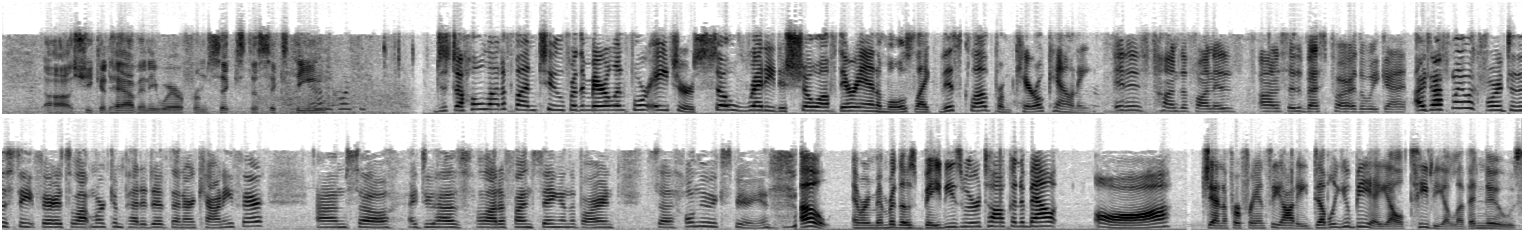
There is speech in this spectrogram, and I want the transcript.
Uh, she could have anywhere from 6 to 16. Just a whole lot of fun, too, for the Maryland 4-Hers, so ready to show off their animals like this club from Carroll County. It is tons of fun. It is honestly the best part of the weekend. I definitely look forward to the state fair. It's a lot more competitive than our county fair. Um, so I do have a lot of fun staying in the barn. It's a whole new experience. Oh, and remember those babies we were talking about? Aw. Jennifer Franciotti, WBAL TV 11 News.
